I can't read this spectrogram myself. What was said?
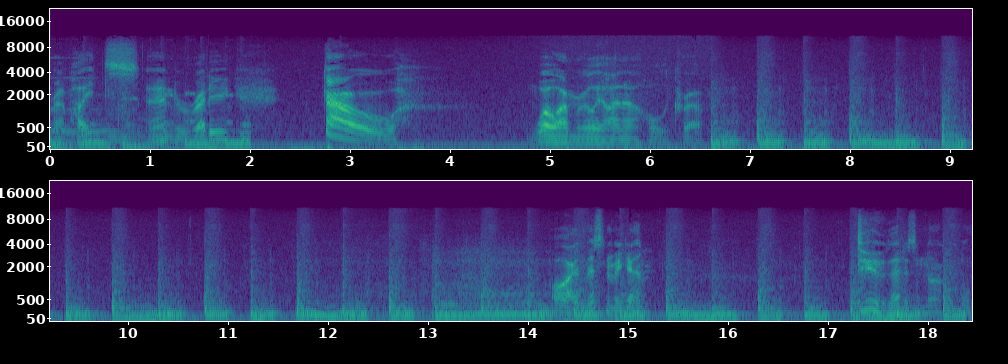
Ramp heights, and ready, go! Whoa, I'm really high now, holy crap. Oh, I missed him again? Dude, that is not cool.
